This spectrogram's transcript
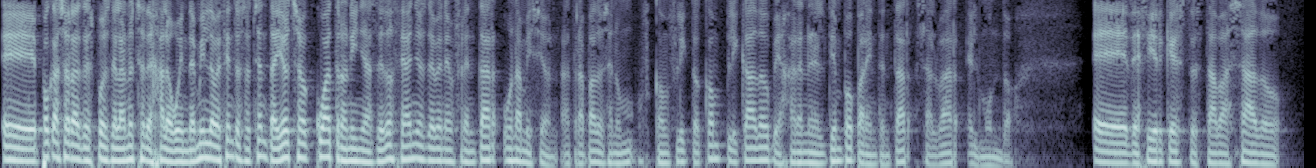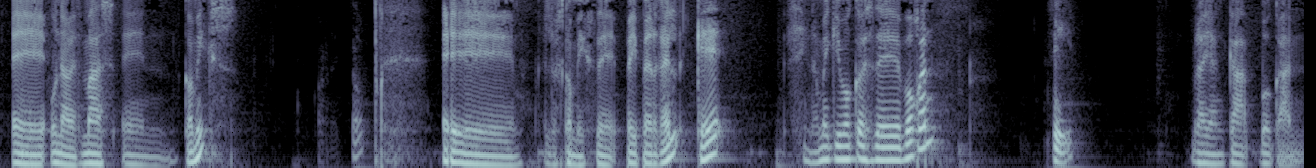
Eh, pocas horas después de la noche de Halloween de 1988, cuatro niñas de 12 años deben enfrentar una misión. Atrapados en un conflicto complicado, viajarán en el tiempo para intentar salvar el mundo. Eh, decir que esto está basado, eh, una vez más, en cómics. Eh, en los cómics de Paper Girl, que, si no me equivoco, es de Bogan. Sí, Brian K. Bogan.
